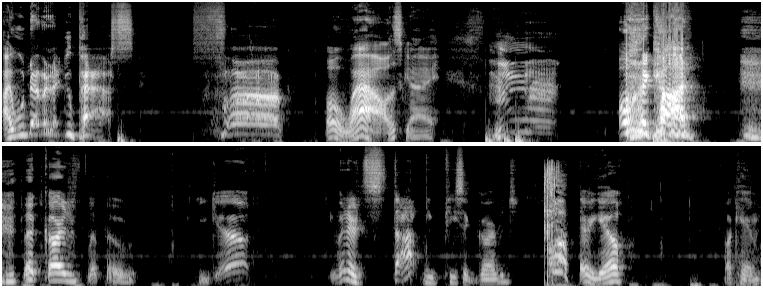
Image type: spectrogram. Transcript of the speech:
I will never let you pass! Fuck! Oh, wow, this guy. Oh my god! The car just flipped over. Yeah. You better stop, you piece of garbage. There you go. Fuck him.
